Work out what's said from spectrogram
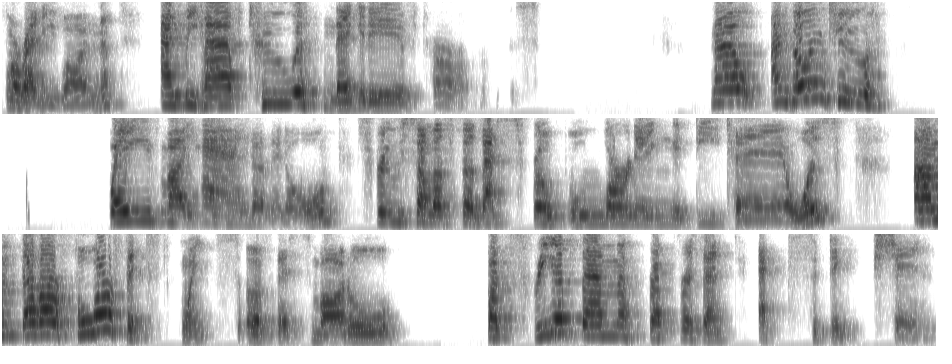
for anyone. And we have two negative terms. Now, I'm going to wave my hand a little through some of the less rewarding details. Um, there are four fixed points of this model, but three of them represent extinction.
